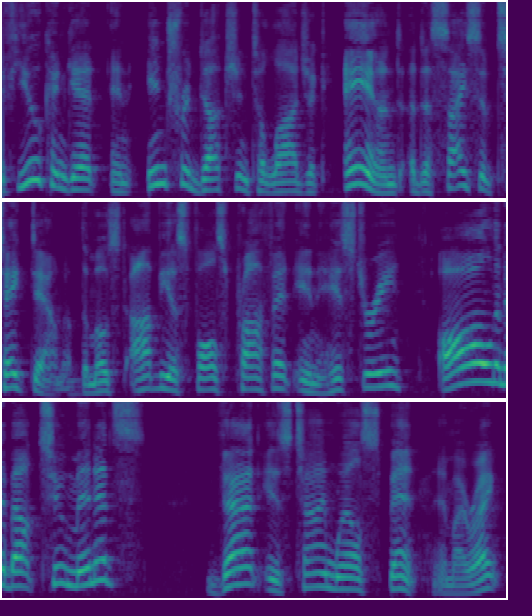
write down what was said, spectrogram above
If you can get an introduction to logic and a decisive takedown of the most obvious false prophet in history, all in about two minutes, that is time well spent, am I right?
